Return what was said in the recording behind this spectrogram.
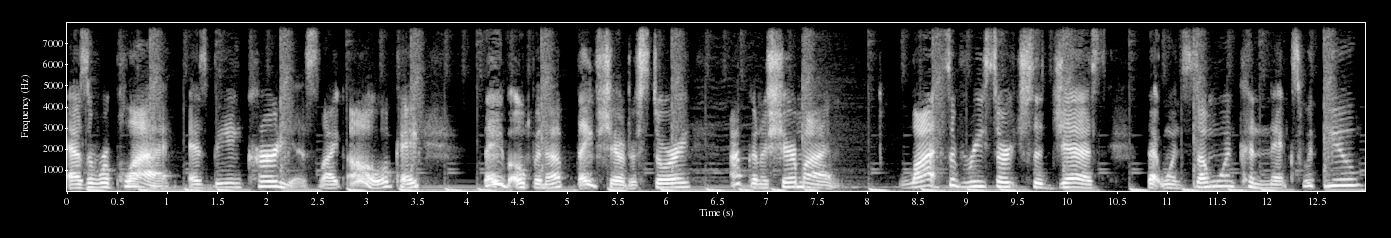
as a reply, as being courteous, like, oh, okay, they've opened up, they've shared their story. I'm going to share mine. Lots of research suggests that when someone connects with you,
